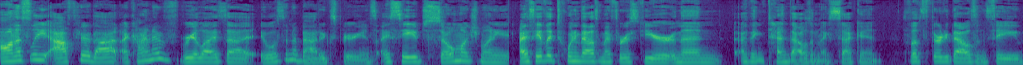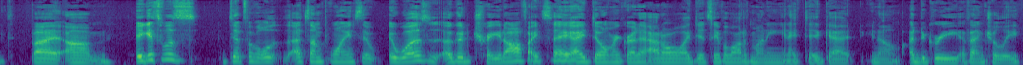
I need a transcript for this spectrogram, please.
honestly, after that, I kind of realized that it wasn't a bad experience. I saved so much money. I saved like twenty thousand my first year, and then I think ten thousand my second. So that's thirty thousand saved. But um, it gets was difficult at some points. It it was a good trade off, I'd say. I don't regret it at all. I did save a lot of money, and I did get you know a degree eventually,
